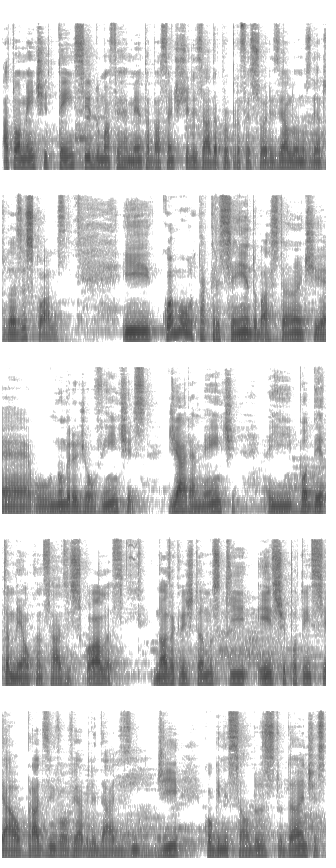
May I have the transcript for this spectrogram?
atualmente tem sido uma ferramenta bastante utilizada por professores e alunos dentro das escolas. E como está crescendo bastante é, o número de ouvintes diariamente e poder também alcançar as escolas, nós acreditamos que este potencial para desenvolver habilidades de cognição dos estudantes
